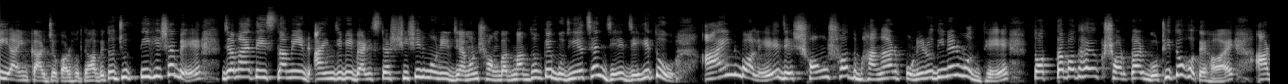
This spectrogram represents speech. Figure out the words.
এই আইন কার্যকর হতে হবে। তো যুক্তি হিসেবে জামায়াতে ইসলামীর আইনজীবী ব্যারিস্টার শিশির মনির যেমন সংবাদ মাধ্যমকে বুঝিয়েছেন যে, যেহেতু আইন বলে যে সংসদ ভাঙার পনেরো দিনের মধ্যে তত্ত্বাবধায়ক সরকার গঠিত হতে হয়, আর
